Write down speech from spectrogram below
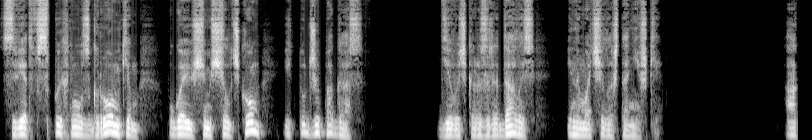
свет вспыхнул с громким, пугающим щелчком и тут же погас. Девочка разрыдалась и намочила штанишки. А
